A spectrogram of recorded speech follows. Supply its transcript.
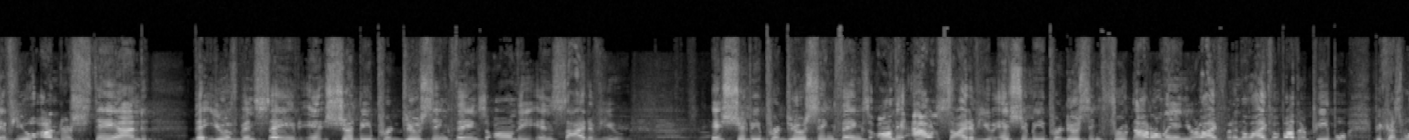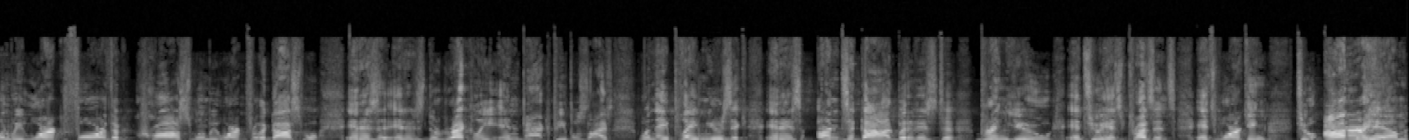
if you understand that you have been saved, it should be producing things on the inside of you. It should be producing things on the outside of you. It should be producing fruit not only in your life, but in the life of other people. Because when we work for the cross, when we work for the gospel, it is, it is directly impact people's lives. When they play music, it is unto God, but it is to bring you into his presence. It's working to honor him,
